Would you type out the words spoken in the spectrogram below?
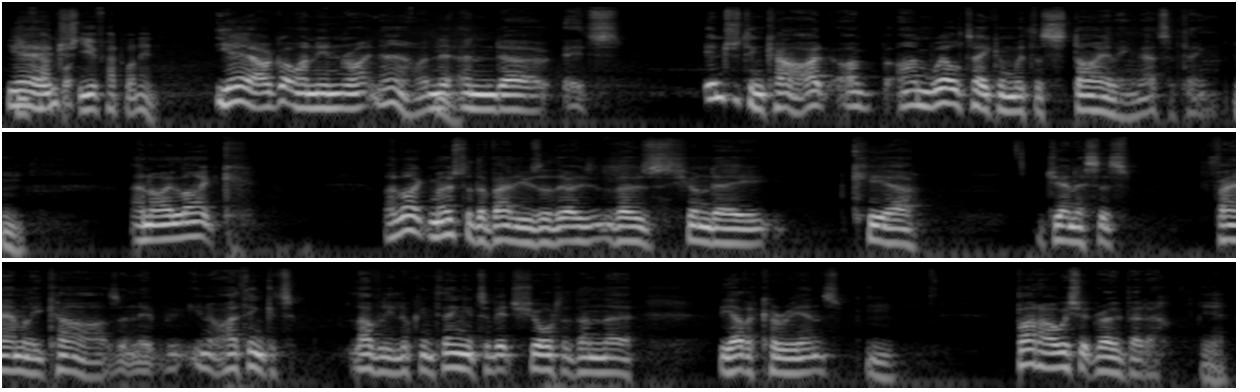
Yeah, you've had, one, you've had one in. Yeah, I've got one in right now, and Hmm. and uh, it's interesting car. I, I'm I'm well taken with the styling. That's a thing, Hmm. and I like I like most of the values of those those Hyundai, Kia, Genesis family cars, and it, you know I think it's a lovely looking thing. It's a bit shorter than the the other Koreans, but I wish it rode better. Yeah.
